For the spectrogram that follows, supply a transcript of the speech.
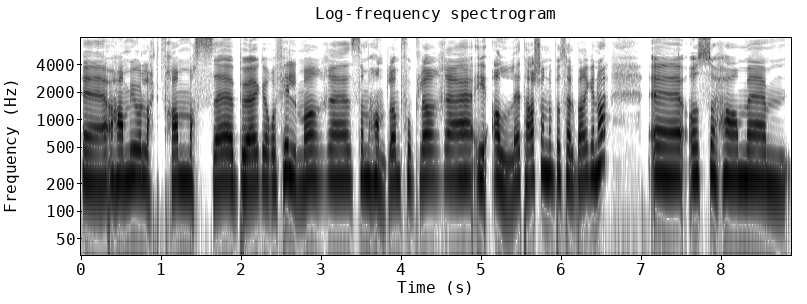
eh, har vi jo lagt fram masse bøker og filmer eh, som handler om fugler eh, i alle etasjene på Sølvberget nå. Eh, og så har vi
